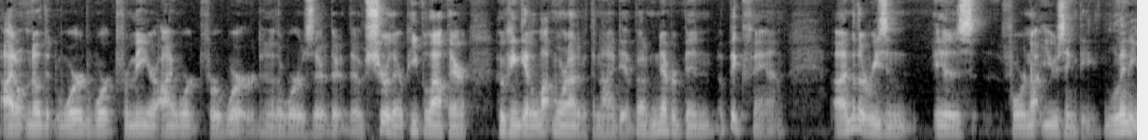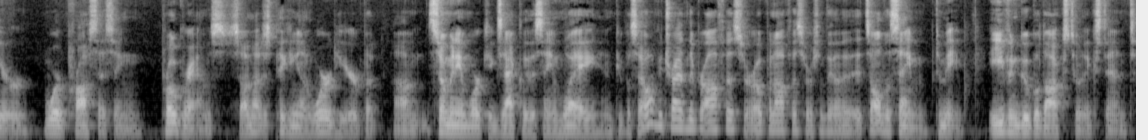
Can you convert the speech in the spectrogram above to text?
I don't know that Word worked for me or I worked for Word. In other words, there, I'm sure there are people out there who can get a lot more out of it than I did, but I've never been a big fan. Another reason is for not using the linear word processing programs. So I'm not just picking on Word here, but um, so many of them work exactly the same way. And people say, "Oh, have you tried LibreOffice or OpenOffice or something?" Like it's all the same to me. Even Google Docs, to an extent,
